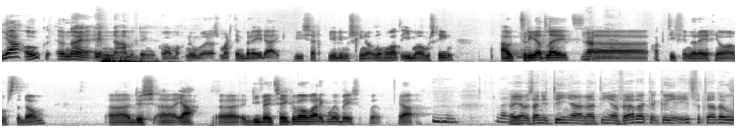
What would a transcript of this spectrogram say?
ja, ook. nou ja, een naam denk ik wel mag noemen. Dat is Martin Bredijk. Die zegt jullie misschien ook nog wat. Imo misschien. Oud triatleet. Ja. actief in de regio Amsterdam. dus ja, die weet zeker wel waar ik mee bezig ben. Ja. Mhm. Leuk. Hey, ja, we zijn nu tien jaar, eh, tien jaar verder. Kun, je iets vertellen hoe,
